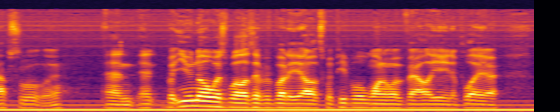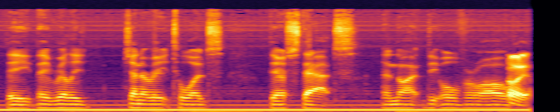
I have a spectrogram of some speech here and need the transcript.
Absolutely. And, and but you know as well as everybody else, when people want to evaluate a player, they they really generate towards their stats and not the overall Oh yeah,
